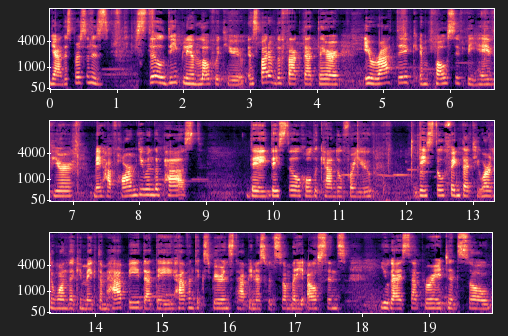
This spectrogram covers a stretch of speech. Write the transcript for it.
Yeah this person is still deeply in love with you in spite of the fact that their erratic impulsive behavior may have harmed you in the past. They they still hold a candle for you. They still think that you are the one that can make them happy that they haven't experienced happiness with somebody else since you guys separated. So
